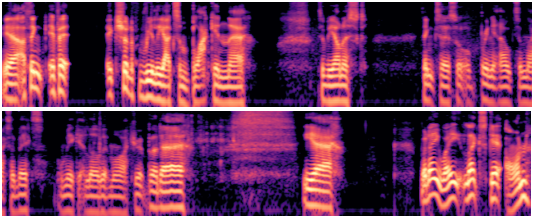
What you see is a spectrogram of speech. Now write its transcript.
Yeah, I think if it, it should have really had some black in there, to be honest. I think to sort of bring it out and that a bit, or make it a little bit more accurate. But, uh, yeah. But anyway, let's get on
